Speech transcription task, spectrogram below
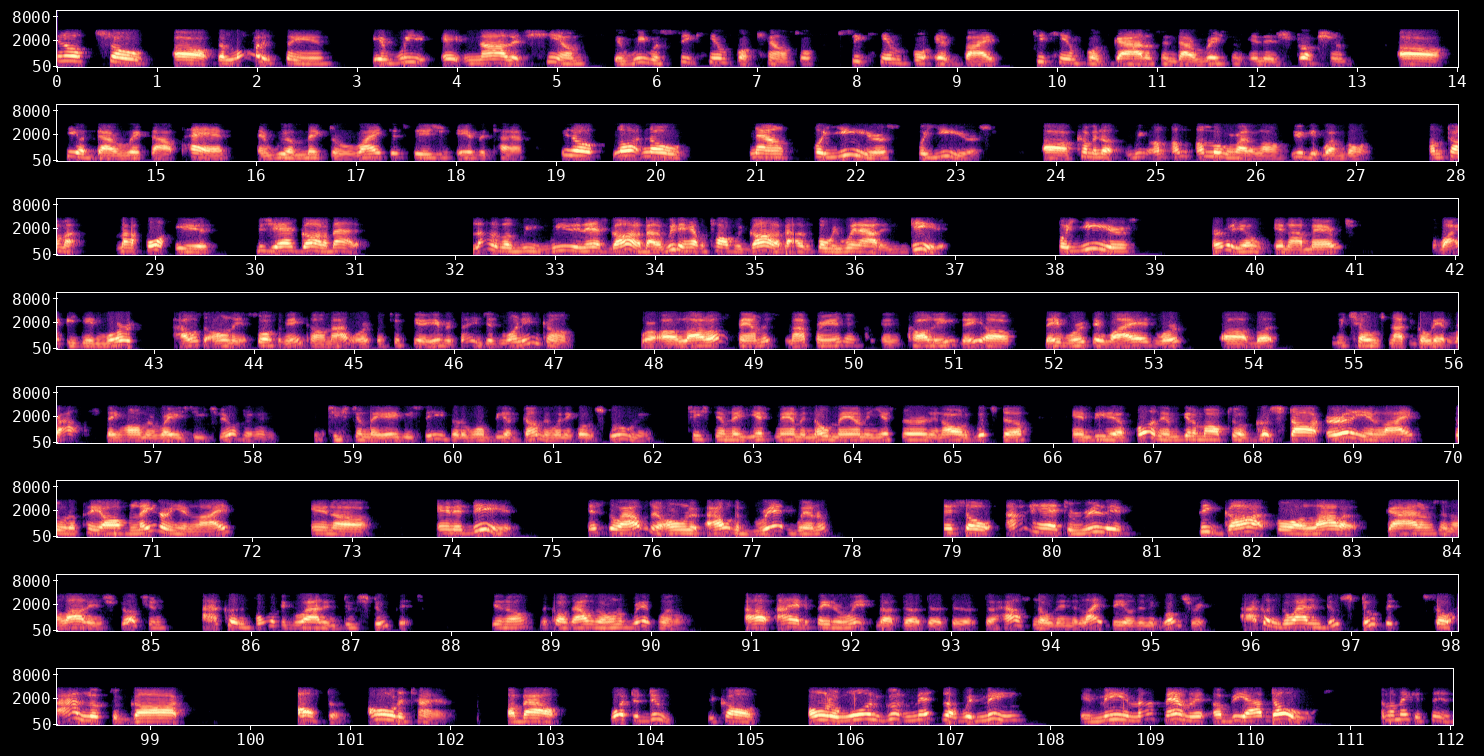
You know. So uh, the Lord is saying, if we acknowledge Him, if we will seek Him for counsel, seek Him for advice, seek Him for guidance and direction and instruction, uh, He'll direct our path and we'll make the right decision every time. You know, Lord knows. Now, for years, for years, uh, coming up, we, I'm, I'm, I'm moving right along. You get where I'm going. I'm talking about. My point is, did you ask God about it? A lot of us, we we didn't ask God about it. We didn't have a talk with God about it before we went out and did it. For years, earlier in our marriage, wifey didn't work. I was the only source of income. I worked and took care of everything, just one income. Where a lot of families, my friends and, and colleagues, they uh they work, their wives work, uh, but we chose not to go that route. Stay home and raise these children and teach them their ABCs so they won't be a dummy when they go to school and teach them their yes ma'am and no ma'am and yes sir and all the good stuff and be there for them, get them off to a good start early in life so to pay off later in life and uh, and it did. And so I was the only, I was the breadwinner, And so I had to really seek God for a lot of guidance and a lot of instruction. I couldn't afford to go out and do stupid, you know, because I was on a breadwinner. I, I had to pay the rent, the, the the the the house note, and the light bills, and the grocery. I couldn't go out and do stupid. So I looked to God often, all the time, about what to do because only one good mess up with me, and me and my family will be outdoors. Am I making sense?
